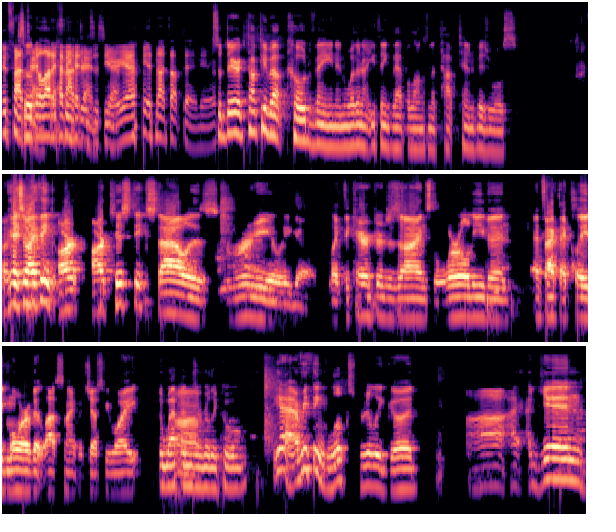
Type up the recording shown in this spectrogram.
It's not So- 10. a lot of It's heavy hitters 10, this year. Yeah, it's not top ten. Yeah. So Derek, talk to me about Code Vein and whether or not you think that belongs in the top ten visuals. Okay, so I think art artistic style is really good. Like the character designs, the world, even. In fact, I played more of it last night with Jesse White. The weapons Um, are really cool. Yeah, everything looks really good. Uh, I, again,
